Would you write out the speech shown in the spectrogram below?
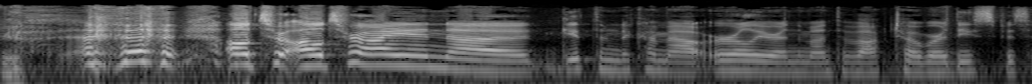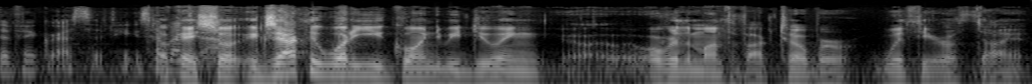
I'll try I'll try and uh, get them to come out earlier in the month of October. These specific recipes. How okay, so exactly what are you going to be doing uh, over the month of October with the Earth Diet?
